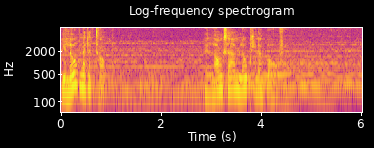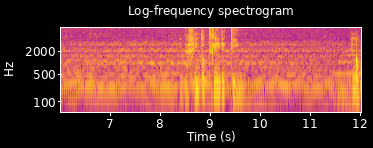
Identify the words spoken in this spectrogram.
Je loopt naar de trap en langzaam loop je naar boven. Je begint op trede 10. En op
